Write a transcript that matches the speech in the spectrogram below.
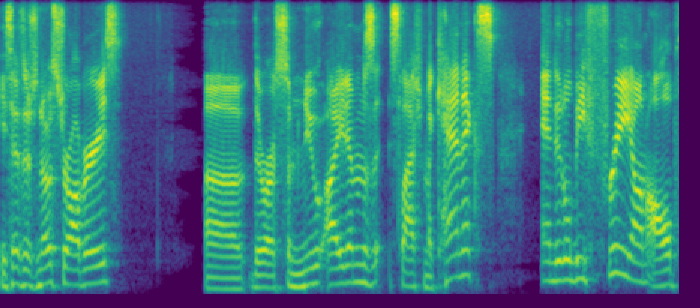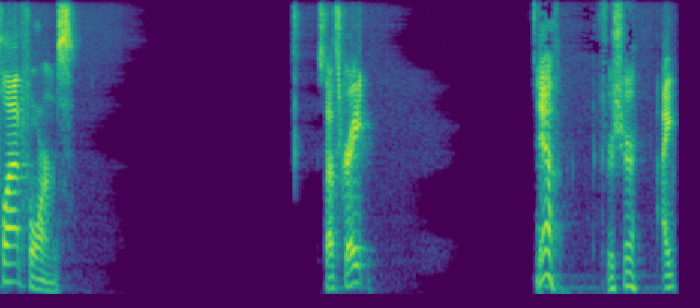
He says there's no strawberries. Uh, there are some new items slash mechanics, and it'll be free on all platforms. So that's great. Yeah, for sure. I,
